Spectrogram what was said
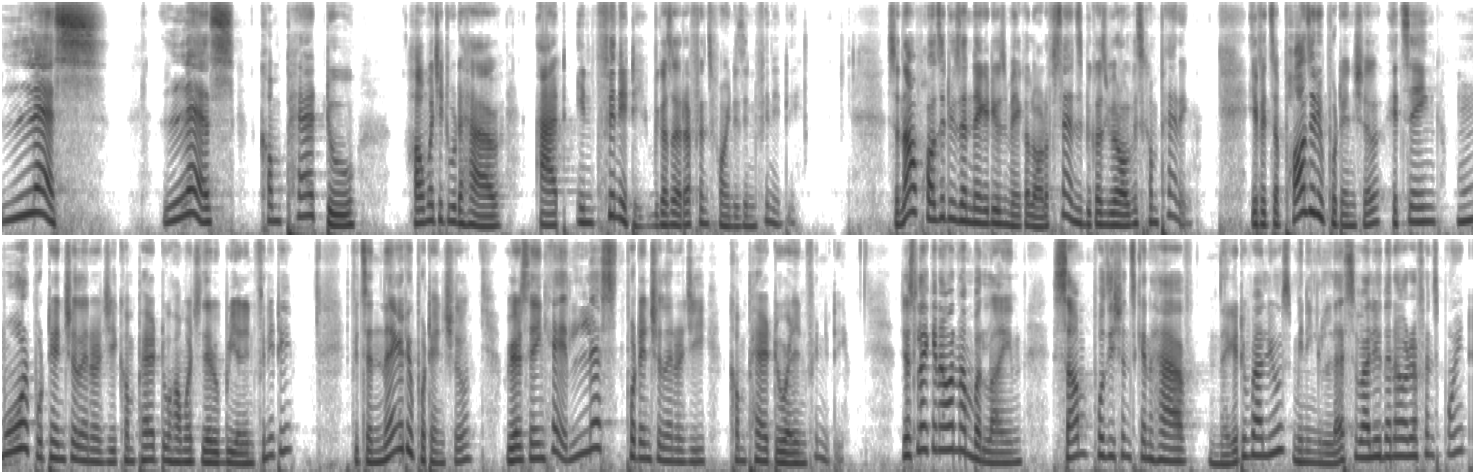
less, less compared to how much it would have at infinity because our reference point is infinity. So now positives and negatives make a lot of sense because we are always comparing. If it's a positive potential, it's saying more potential energy compared to how much there will be at infinity. If it's a negative potential, we are saying, hey, less potential energy compared to at infinity. Just like in our number line, some positions can have negative values, meaning less value than our reference point,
